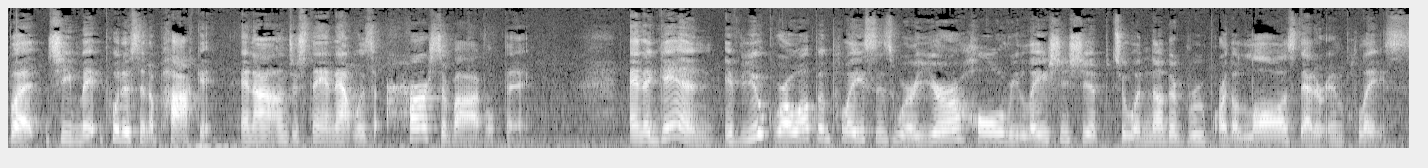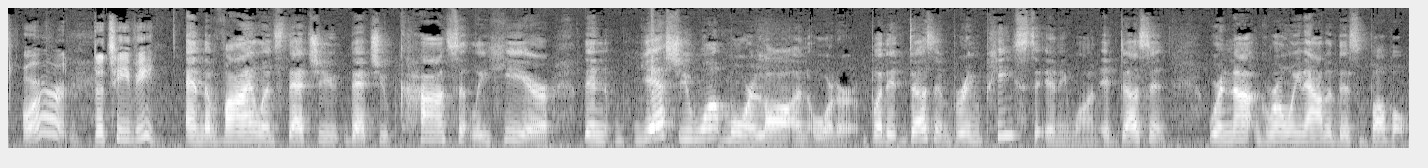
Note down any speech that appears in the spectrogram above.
but she put us in a pocket, and I understand that was her survival thing. And again, if you grow up in places where your whole relationship to another group are the laws that are in place, or the TV. and the violence that you that you constantly hear, then yes, you want more law and order, but it doesn't bring peace to anyone. It doesn't. We're not growing out of this bubble.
